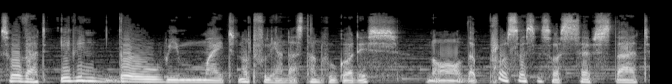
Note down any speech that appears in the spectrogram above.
So that even though we might not fully understand who God is, nor the processes or steps that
